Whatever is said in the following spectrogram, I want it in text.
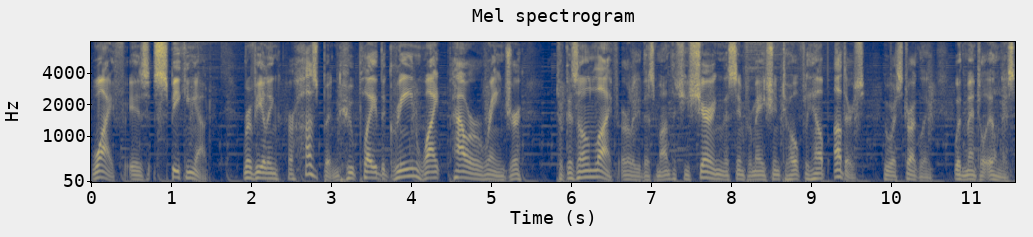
wife is speaking out, revealing her husband, who played the Green White Power Ranger, took his own life earlier this month, she's sharing this information to hopefully help others who are struggling with mental illness.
